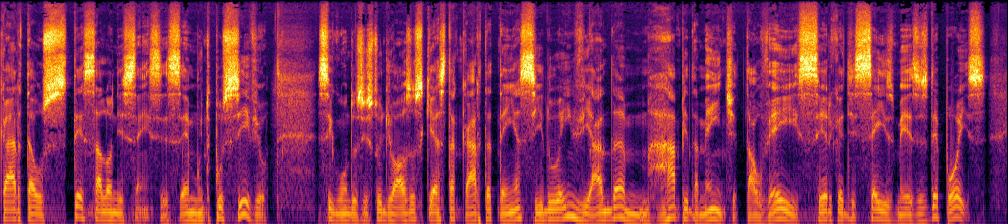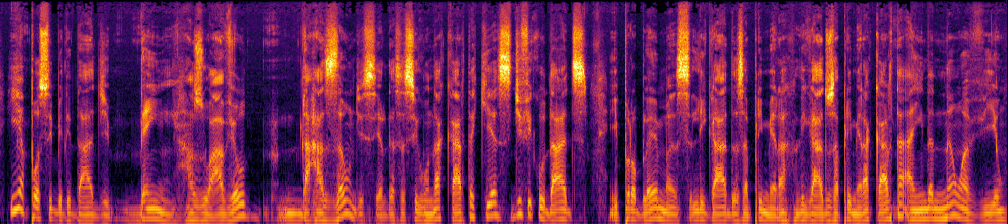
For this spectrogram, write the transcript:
carta aos Tessalonicenses. É muito possível, segundo os estudiosos, que esta carta tenha sido enviada rapidamente, talvez cerca de seis meses depois, e a possibilidade bem razoável da razão de ser dessa segunda carta que as dificuldades e problemas ligados à primeira, ligados à primeira carta ainda não haviam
